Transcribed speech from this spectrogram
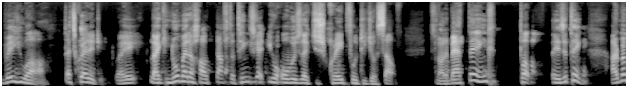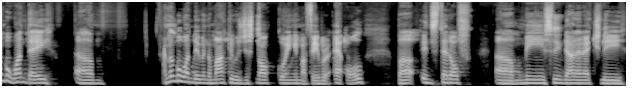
where you are. That's gratitude, right? Like no matter how tough the things get, you're always like just grateful to yourself. It's not a bad thing, but here's the thing. I remember one day, um, I remember one day when the market was just not going in my favor at all. But instead of um, me sitting down and actually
